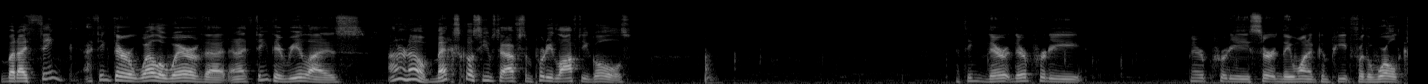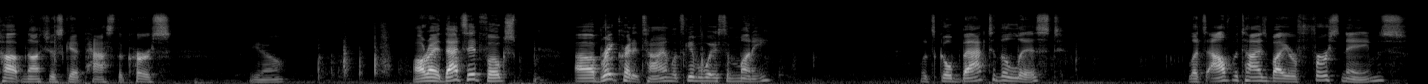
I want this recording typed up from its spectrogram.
But I think I think they're well aware of that and I think they realize I don't know, Mexico seems to have some pretty lofty goals. I think they're they're pretty they're pretty certain they want to compete for the World Cup, not just get past the curse, you know. All right, that's it, folks. Uh, break credit time. Let's give away some money. Let's go back to the list. Let's alphabetize by your first names.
